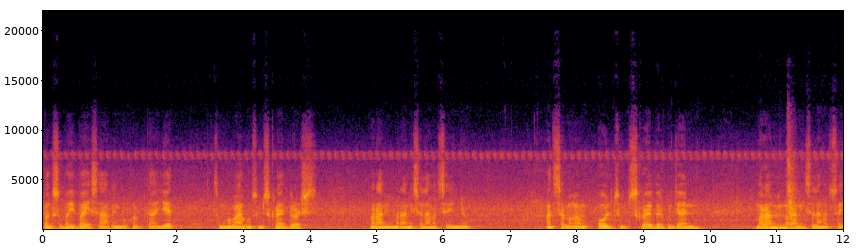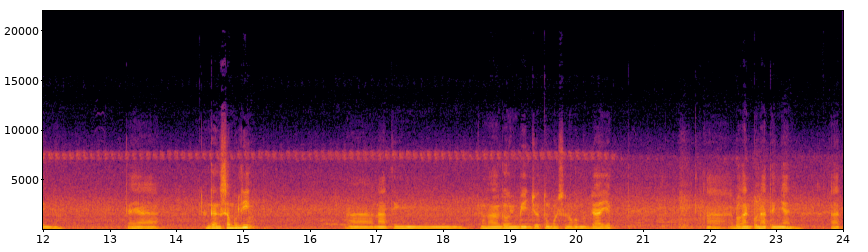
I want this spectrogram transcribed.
pagsubaybay sa aking low carb diet sa mga bagong subscribers. Maraming maraming salamat sa inyo. At sa mga old subscriber ko dyan maraming maraming salamat sa inyo. Kaya hanggang sa muli ah, nating mga gawing video tungkol sa low carb diet. Ah, abangan po natin yan. At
